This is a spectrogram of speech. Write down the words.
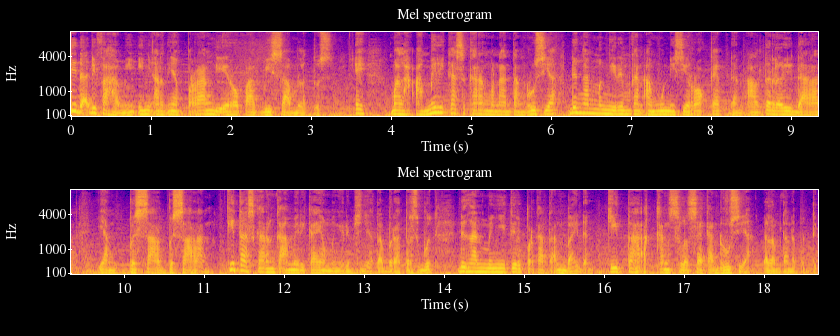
tidak difahami, ini artinya perang di Eropa bisa meletus. Eh, malah Amerika sekarang menantang Rusia dengan mengirimkan amunisi roket dan artileri darat yang besar-besaran. Kita sekarang ke Amerika yang mengirim senjata berat tersebut dengan menyitir perkataan Biden. Kita akan selesaikan Rusia dalam tanda petik.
